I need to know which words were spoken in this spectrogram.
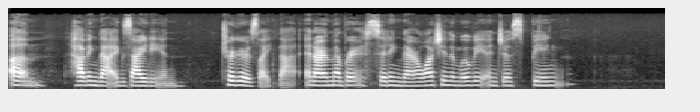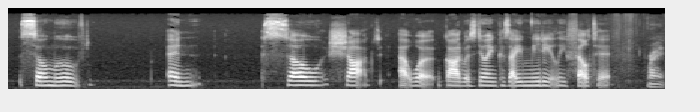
um, having that anxiety and triggers like that. And I remember sitting there watching the movie and just being so moved and so shocked at what God was doing because I immediately felt it. Right.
